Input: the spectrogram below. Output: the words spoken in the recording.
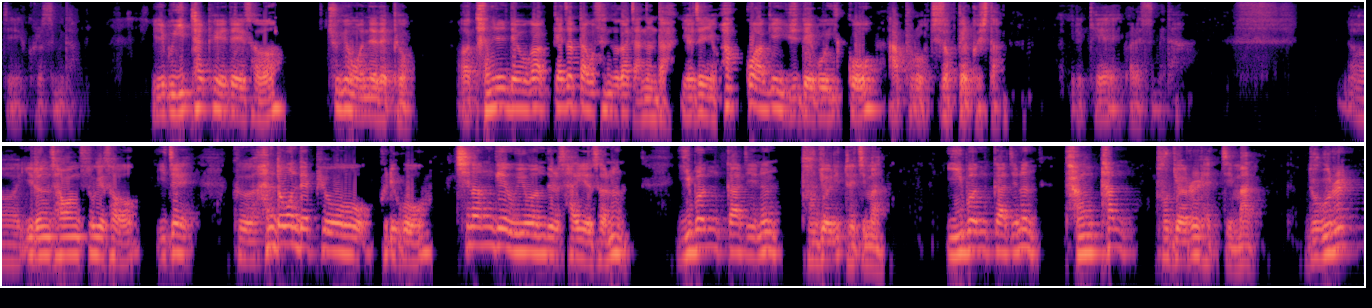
이제 그렇습니다. 일부 이탈표에 대해서 추경 원내대표 어, 단일 대우가 깨졌다고 생각하지 않는다. 여전히 확고하게 유지되고 있고 앞으로 지속될 것이다. 이렇게 말했습니다. 어, 이런 상황 속에서 이제 그 한동훈 대표 그리고 친한계 의원들 사이에서는 이번까지는 부결이 되지만 이번까지는 방탄 부결을 했지만 누구를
